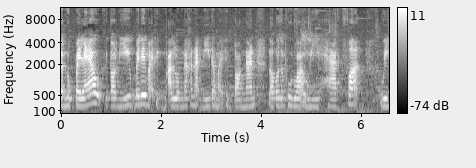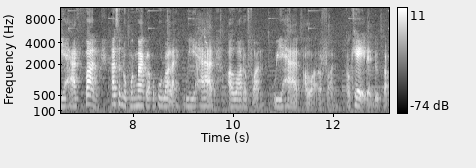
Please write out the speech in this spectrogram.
สนุกไปแล้ว คือตอนนี้ไม่ได้หมายถึงอารมณ์ณขณะนี้ แต่หมายถึงตอนนั้น เราก็จะพูดว่า we had fun we had fun ถ้าสนุกมากๆ เราก็พูดว่าอะไร we had a lot of fun we had a lot of fun โอเค เดี๋ยวดูต่อ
